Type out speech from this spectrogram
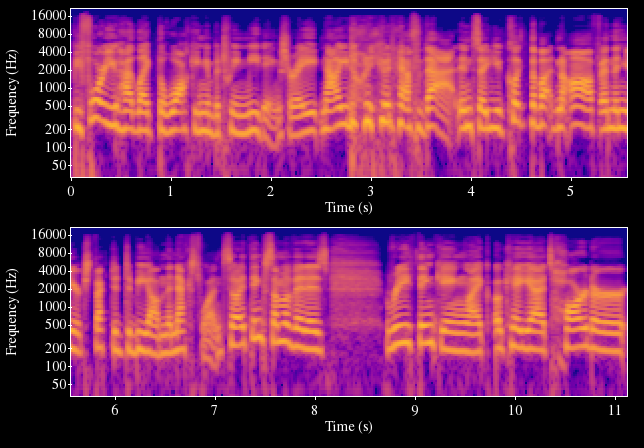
before you had like the walking in between meetings, right? Now you don't even have that. And so you click the button off and then you're expected to be on the next one. So I think some of it is rethinking like, okay, yeah, it's harder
